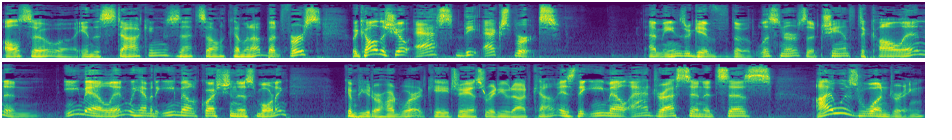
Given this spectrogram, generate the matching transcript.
also uh, in the stockings. That's all coming up. But first, we call the show Ask the Experts. That means we give the listeners a chance to call in and email in. We have an email question this morning. Computer hardware at khasradio.com is the email address, and it says, I was wondering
